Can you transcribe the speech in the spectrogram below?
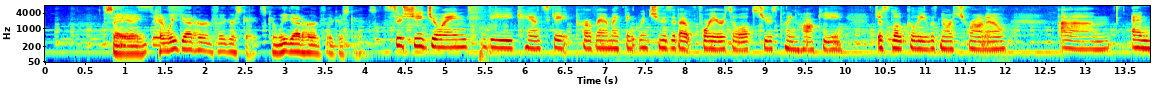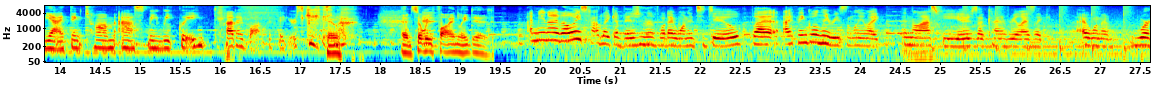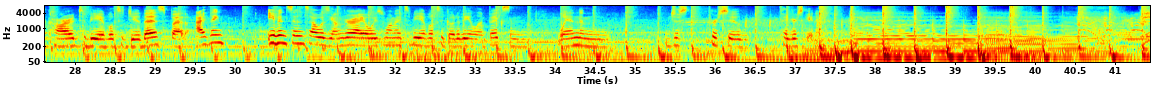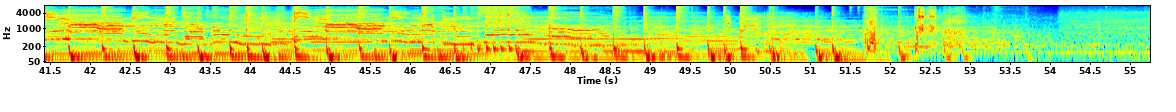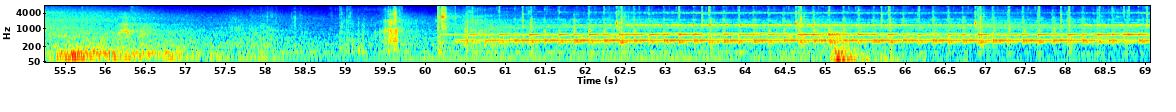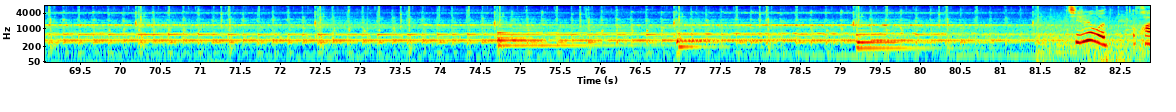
saying, Yes, so "Can we get her in figure skates? Can we get her in figure skates?" So she joined the Can Skate program, I think, when she was about four years old. She was playing hockey just locally with North Toronto. Um, and yeah, I think Tom asked me weekly had I bought the figure skates. Can- and so we And- finally did. I mean, I'd always had like a vision of what I wanted to do, but I think only recently, like in the last few years, I've kind of realized like I want to work hard to be able to do this. But I think even since I was younger, I always wanted to be able to go to the Olympics and win and just pursue figure skating.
